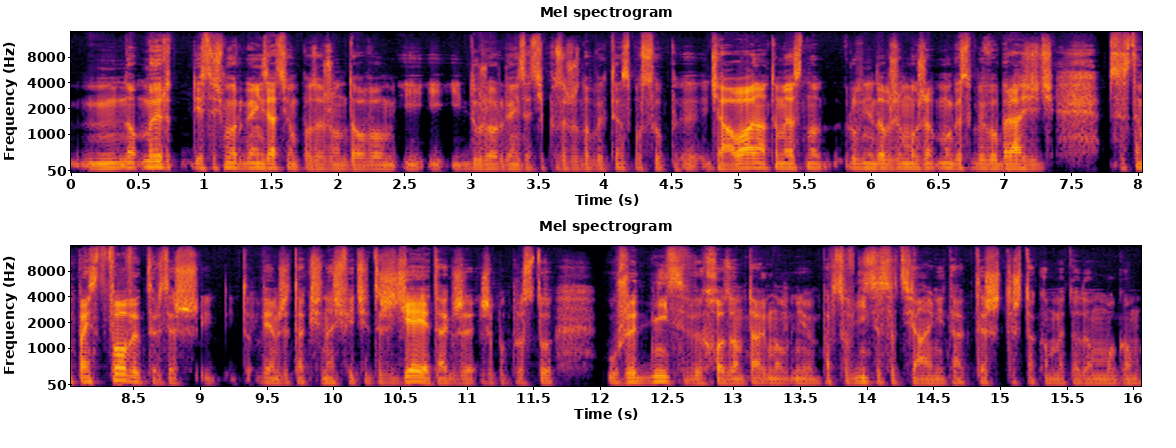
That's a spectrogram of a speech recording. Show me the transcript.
mm, no, my jesteśmy organizacją pozarządową i, i, i dużo organizacji pozarządowych w ten sposób y, działa, natomiast no, równie dobrze może, mogę sobie wyobrazić system państwowy, który też, wiem, że tak się na świecie też dzieje, tak? Że, że po prostu urzędnicy wychodzą, tak? No, nie wiem, pracownicy socjalni, tak? Też, też taką metodą mogą,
